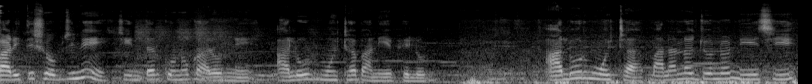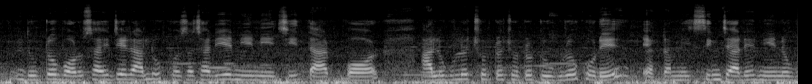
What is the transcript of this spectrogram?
বাড়িতে সবজি নেই? চিন্তার কোনো কারণ নেই। আলুর মুইঠা বানিয়ে ফেলুন। আলুর মুইঠা বানানোর জন্য নিয়েছি দুটো বড় সাইজের আলু, খোসা ছাড়িয়ে নিয়ে নিয়েছি। তারপর আলুগুলো ছোট ছোট টুকরো করে একটা মিক্সিং জারে নিয়ে নেব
